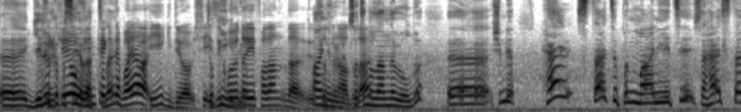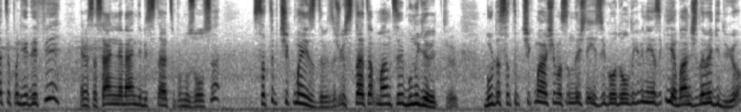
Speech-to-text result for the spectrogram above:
Ee, gelir Türkiye kapısı o yarattılar. fintech'te bayağı iyi gidiyor. Şey, Çok iyi gidiyor. falan da e, Aynen satın öyle. aldılar. Satın alanlar oldu. Ee, şimdi her startup'ın maliyeti, işte her startup'ın hedefi, yani mesela senle ben de bir startup'ımız olsa satıp çıkmayızdır. Çünkü startup mantığı bunu gerektiriyor. Burada satıp çıkma aşamasında işte EasyGo'da olduğu gibi ne yazık ki yabancılara gidiyor.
